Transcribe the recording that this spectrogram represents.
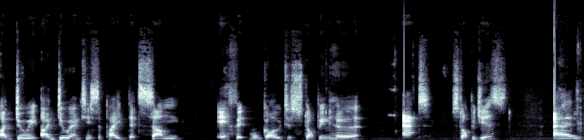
I do, I do anticipate that some effort will go to stopping her at stoppages. And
